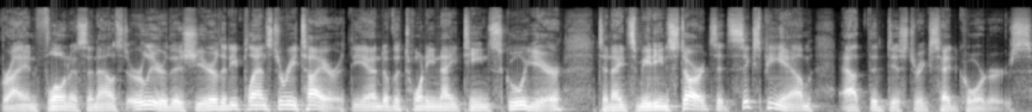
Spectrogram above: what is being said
Brian Flones announced earlier this year that he plans to retire at the end of the 2019 school year. Tonight's meeting starts at 6 p.m. at the district's headquarters.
